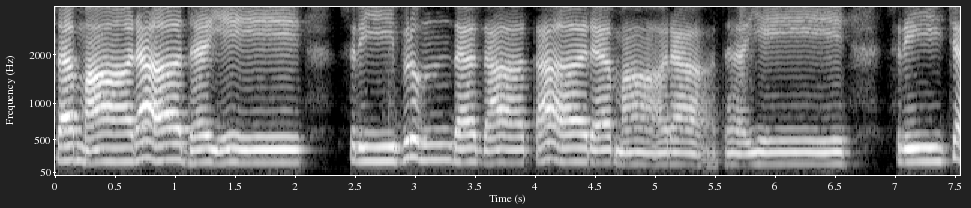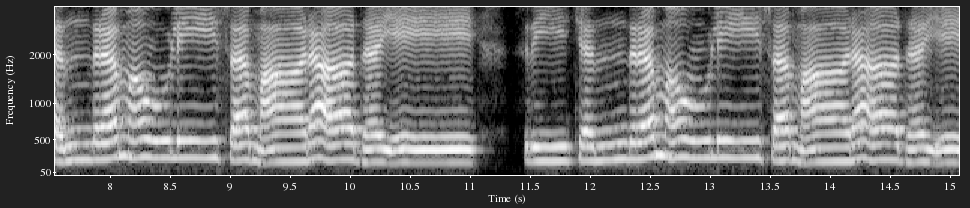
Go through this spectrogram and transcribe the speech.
समाराधये श्रीबृन्ददातारमाराधये श्रीचन्द्रमौळी समाराधये श्रीचन्द्रमौळी समाराधये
